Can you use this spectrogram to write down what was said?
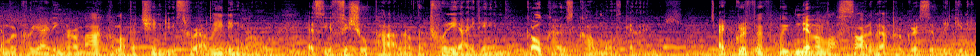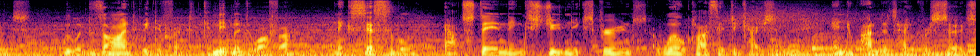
and we're creating remarkable opportunities through our leading role as the official partner of the 2018 Gold Coast Commonwealth Games. At Griffith, we've never lost sight of our progressive beginnings. We were designed to be different. Commitment to offer an accessible, outstanding student experience, a world-class education, and to undertake research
